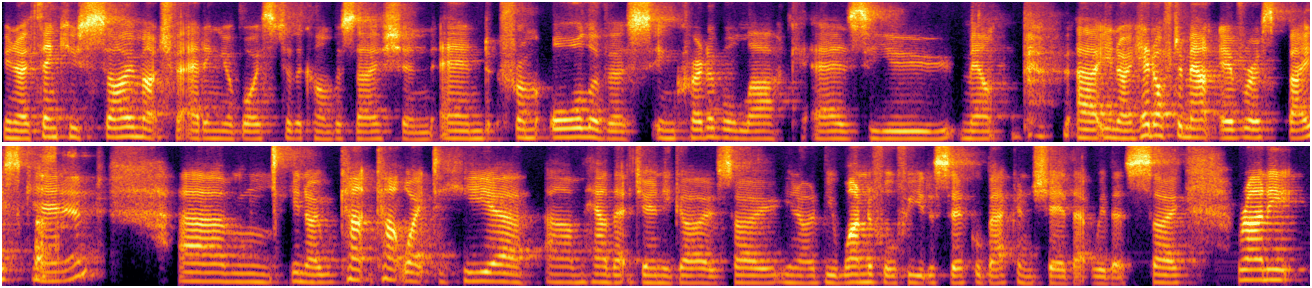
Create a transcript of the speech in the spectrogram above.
you know, thank you so much for adding your voice to the conversation. And from all of us, incredible luck as you mount, uh, you know, head off to Mount Everest base camp. Um, you know, can't can't wait to hear um, how that journey goes. So, you know, it'd be wonderful for you to circle back and share that with us. So, Rani,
